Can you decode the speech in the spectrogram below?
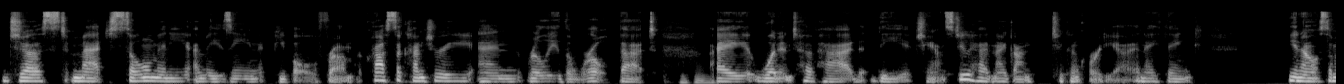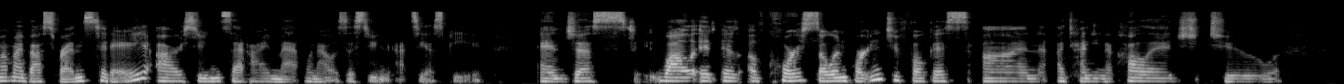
just met so many amazing people from across the country and really the world that mm-hmm. I wouldn't have had the chance to hadn't I gone to Concordia. And I think, you know, some of my best friends today are students that I met when I was a student at CSP. And just while it is, of course, so important to focus on attending a college, to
